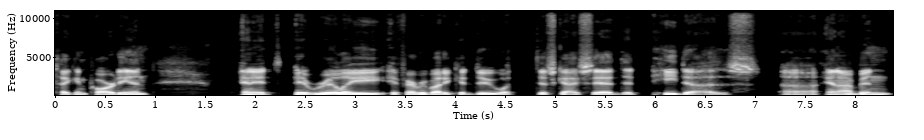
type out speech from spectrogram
taking part in. And it it really, if everybody could do what this guy said that he does, uh, and I've been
